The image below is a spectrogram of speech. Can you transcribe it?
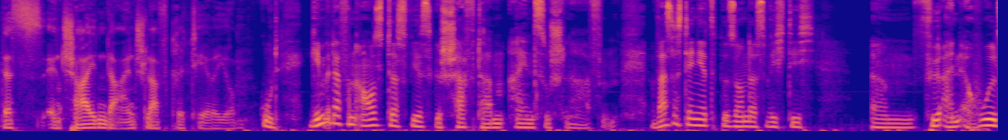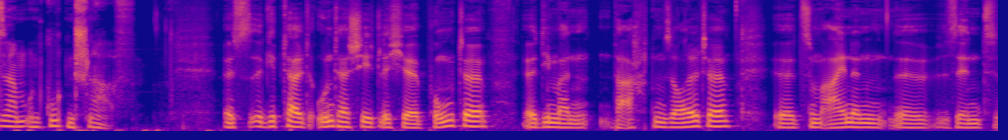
das entscheidende Einschlafkriterium. Kriterium. Gut, gehen wir davon aus, dass wir es geschafft haben, einzuschlafen. Was ist denn jetzt besonders wichtig ähm, für einen erholsamen und guten Schlaf? Es gibt halt unterschiedliche Punkte, die man beachten sollte. Äh, zum einen äh, sind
